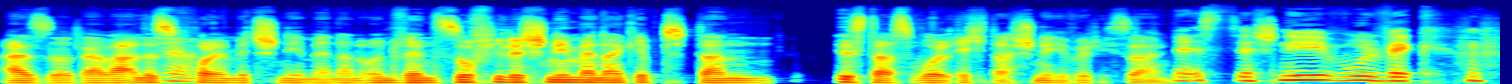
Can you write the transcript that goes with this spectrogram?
Also da war alles ja. voll mit Schneemännern. Und wenn es so viele Schneemänner gibt, dann ist das wohl echter Schnee, würde ich sagen. Da ist der Schnee wohl weg.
